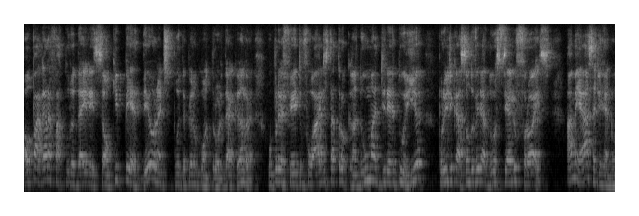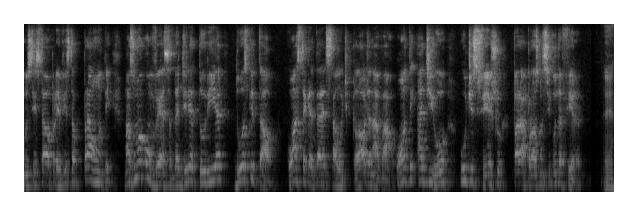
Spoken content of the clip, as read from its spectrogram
Ao pagar a fatura da eleição que perdeu na disputa pelo controle da Câmara, o prefeito Fuad está trocando uma diretoria por indicação do vereador Célio Frois. A ameaça de renúncia estava prevista para ontem, mas uma conversa da diretoria do hospital com a secretária de Saúde, Cláudia Navarro, ontem adiou o desfecho para a próxima segunda-feira. É,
